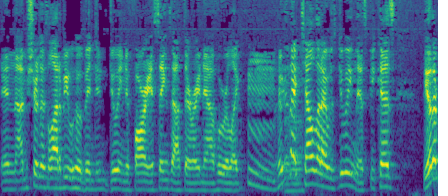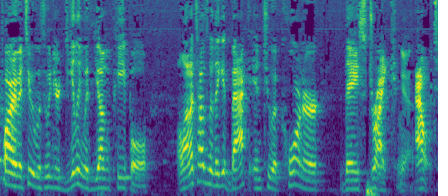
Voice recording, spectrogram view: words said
And I'm sure there's a lot of people who have been doing nefarious things out there right now who are like, hmm, who did I tell that I was doing this? Because the other part of it, too, was when you're dealing with young people, a lot of times when they get backed into a corner, they strike Yeah. out.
